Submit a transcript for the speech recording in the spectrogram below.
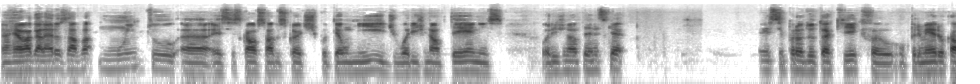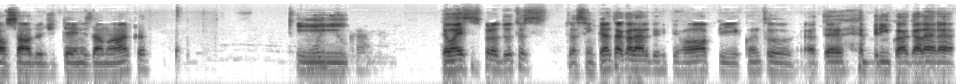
na real a galera usava muito uh, esses calçados Kurt, tipo ter um mid, o original tênis, original tênis que é esse produto aqui, que foi o primeiro calçado de tênis da marca. E, muito, então, esses produtos, assim, tanto a galera do hip hop quanto até brinco, a galera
